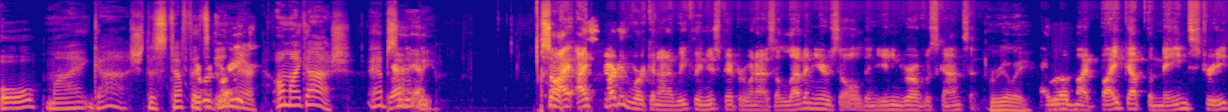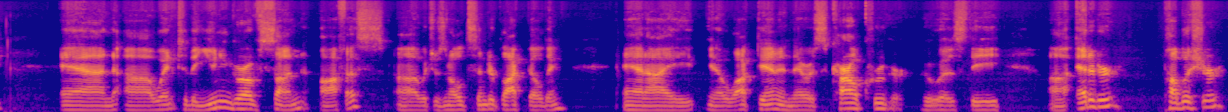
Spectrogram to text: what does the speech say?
oh my gosh, the stuff that's in there. Oh my gosh, absolutely. Yeah, yeah. So I, I, started working on a weekly newspaper when I was 11 years old in Union Grove, Wisconsin. Really? I rode my bike up the main street and uh, went to the Union Grove Sun office, uh, which was an old cinder block building. And I, you know, walked in, and there was Carl Kruger, who was the uh, editor, publisher,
